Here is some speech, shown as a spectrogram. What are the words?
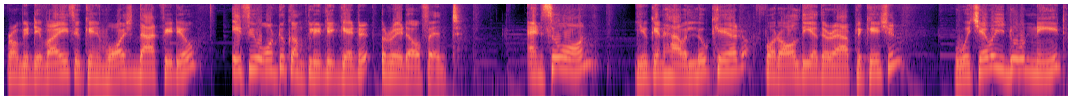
from your device. You can watch that video if you want to completely get rid of it. And so on. You can have a look here for all the other application. Whichever you don't need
